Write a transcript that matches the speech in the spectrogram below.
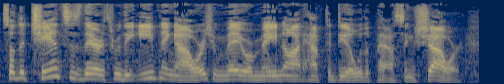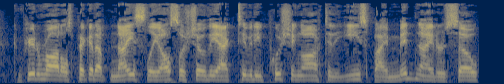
So the chances there through the evening hours, you may or may not have to deal with a passing shower. Computer models pick it up nicely, also show the activity pushing off to the east by midnight or so,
